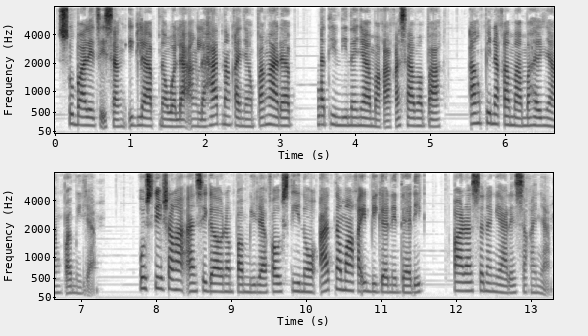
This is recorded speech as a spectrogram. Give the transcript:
Subalit sa isang iglap na wala ang lahat ng kanyang pangarap at hindi na niya makakasama pa ang pinakamamahal niyang pamilya. Hustisya nga ang sigaw ng pamilya Faustino at ng mga kaibigan ni Derek para sa nangyari sa kanya.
